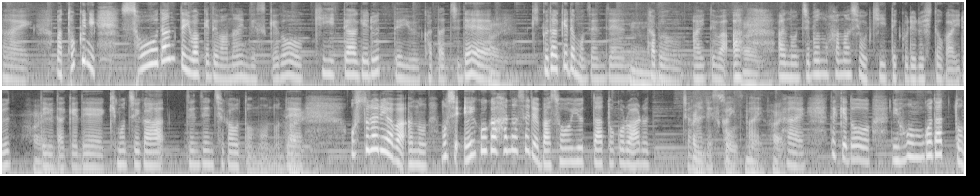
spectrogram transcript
うん、はい。まあ、特に相談っていうわけではないんですけど聞いてあげるっていう形で、聞くだけでも全然多分相手は、うん、あ、はい、あの自分の話を聞いてくれる人がいるっていうだけで気持ちが全然違うと思うので、はい、オーストラリアはあのもし英語が話せればそういったところあるじゃないですか、はい、いっぱい、はい、はい、だけど日本語だと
